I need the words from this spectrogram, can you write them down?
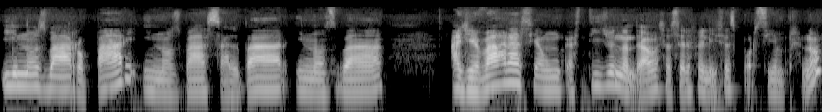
y nos va a arropar y nos va a salvar y nos va a llevar hacia un castillo en donde vamos a ser felices por siempre, ¿no?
